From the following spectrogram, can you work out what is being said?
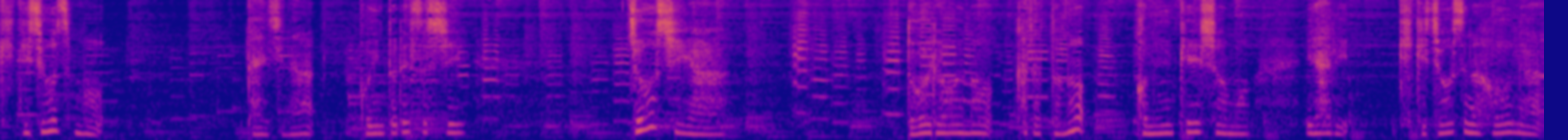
聞き上手も大事なポイントですし上司や同僚の方とのコミュニケーションもやはり聞き上手な方が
